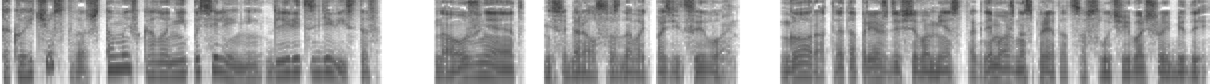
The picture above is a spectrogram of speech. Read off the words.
Такое чувство, что мы в колонии поселений для рецидивистов. Но уж нет, не собирался создавать позиции воин. Город — это прежде всего место, где можно спрятаться в случае большой беды.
